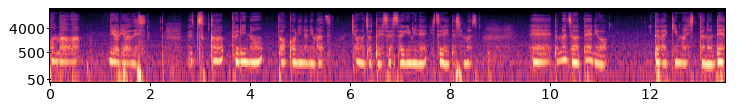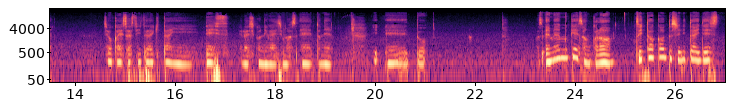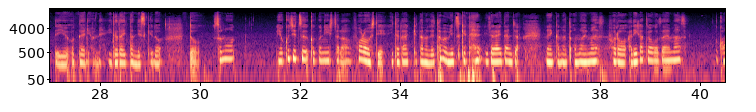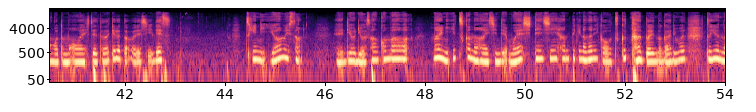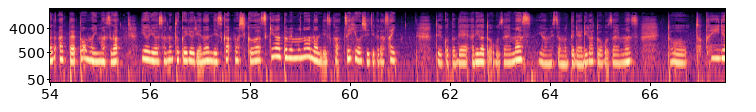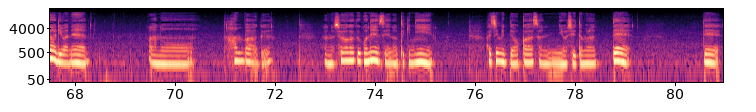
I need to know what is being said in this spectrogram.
こんばんは。りょうりょうです。2日ぶりの投稿になります。今日もちょっと久々気味で失礼いたします。えーとまずお便りをいただきましたので紹介させていただきたいです。よろしくお願いします。えーとねえーとまず MMK さんから Twitter アカウント知りたいです。っていうお便りをねいただいたんですけどとその翌日確認したらフォローしていただけたので多分見つけていただいたんじゃないかなと思います。フォローありがとうございます。今後とも応援していただけると嬉しいです。次に弱虫さん、えー、りょうりょうさんこんばんは。前にいつかの配信でもやし天津飯的な何かを作ったというのがありま、というのがあったと思いますが、りょうりょうさんの得意料理は何ですか？もしくは好きな食べ物は何ですか？ぜひ教えてください。ということで、ありがとうございます。岩見さんもたりありがとうございます。と、得意料理はね、あのー、ハンバーグ？あの、小学5年生の時に、初めてお母さんに教えてもらってで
